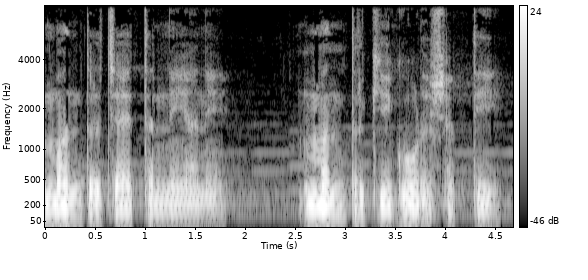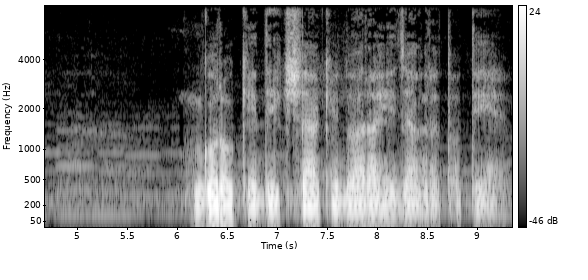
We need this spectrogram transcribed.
मंत्र चैतन्य यानी मंत्र की गूढ़ शक्ति गुरु की दीक्षा के द्वारा ही जागृत होती है।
